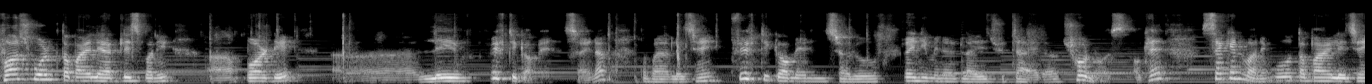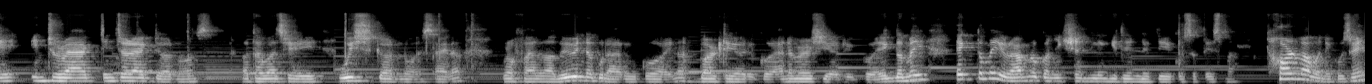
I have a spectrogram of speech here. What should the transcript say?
फर्स्ट वर्क तपाईँले एटलिस्ट पनि per day leave fifty comments होइन? तपाईँहरूले चाहिँ फिफ्टी कमेन्ट्सहरू ट्वेन्टी मिनटलाई छुट्याएर छोड्नुहोस् ओके सेकेन्ड भनेको तपाईँले चाहिँ इन्टरेक्ट इन्टरेक्ट गर्नुहोस् अथवा चाहिँ विस गर्नुहोस् होइन? प्रोफाइलमा विभिन्न कुराहरूको होइन? बर्थडेहरूको एनिभर्सरीहरूको एकदमै एकदमै राम्रो कनेक्सन लिङ्किडिनले दिएको छ त्यसमा। थर्डमा भनेको चाहिँ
